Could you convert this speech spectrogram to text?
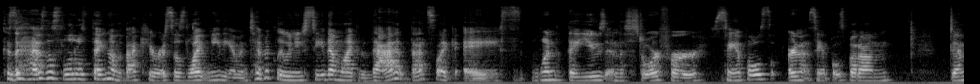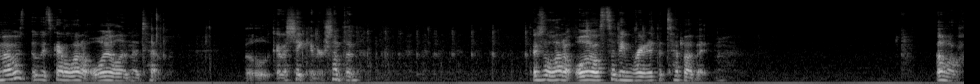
Because it has this little thing on the back here where it says light medium. And typically when you see them like that, that's like a one that they use in the store for samples. Or not samples, but um demos. Oh, it's got a lot of oil in the tip. Oh, gotta shake it or something. There's a lot of oil sitting right at the tip of it. Oh,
